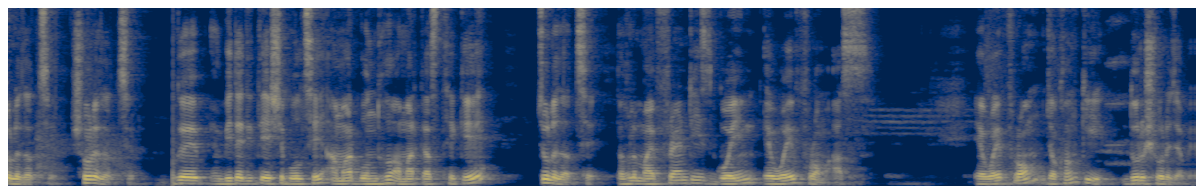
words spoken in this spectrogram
চলে যাচ্ছে, সরে যাচ্ছে। বিদায় দিতে এসে বলছে, আমার বন্ধু আমার কাছ থেকে চলে যাচ্ছে। তাহলে my friend is going away from us away from যখন কি? দূরে সরে যাবে।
